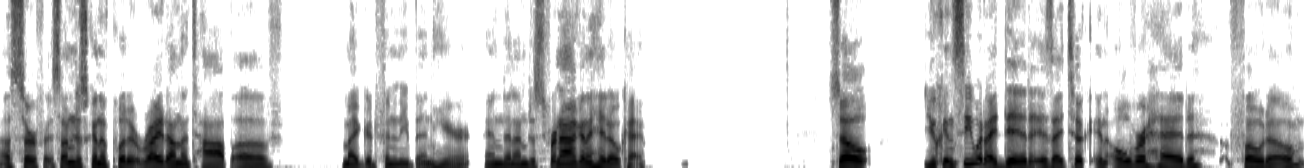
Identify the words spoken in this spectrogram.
a surface. I'm just going to put it right on the top of my Gridfinity bin here. And then I'm just for now going to hit OK. So you can see what I did is I took an overhead photo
